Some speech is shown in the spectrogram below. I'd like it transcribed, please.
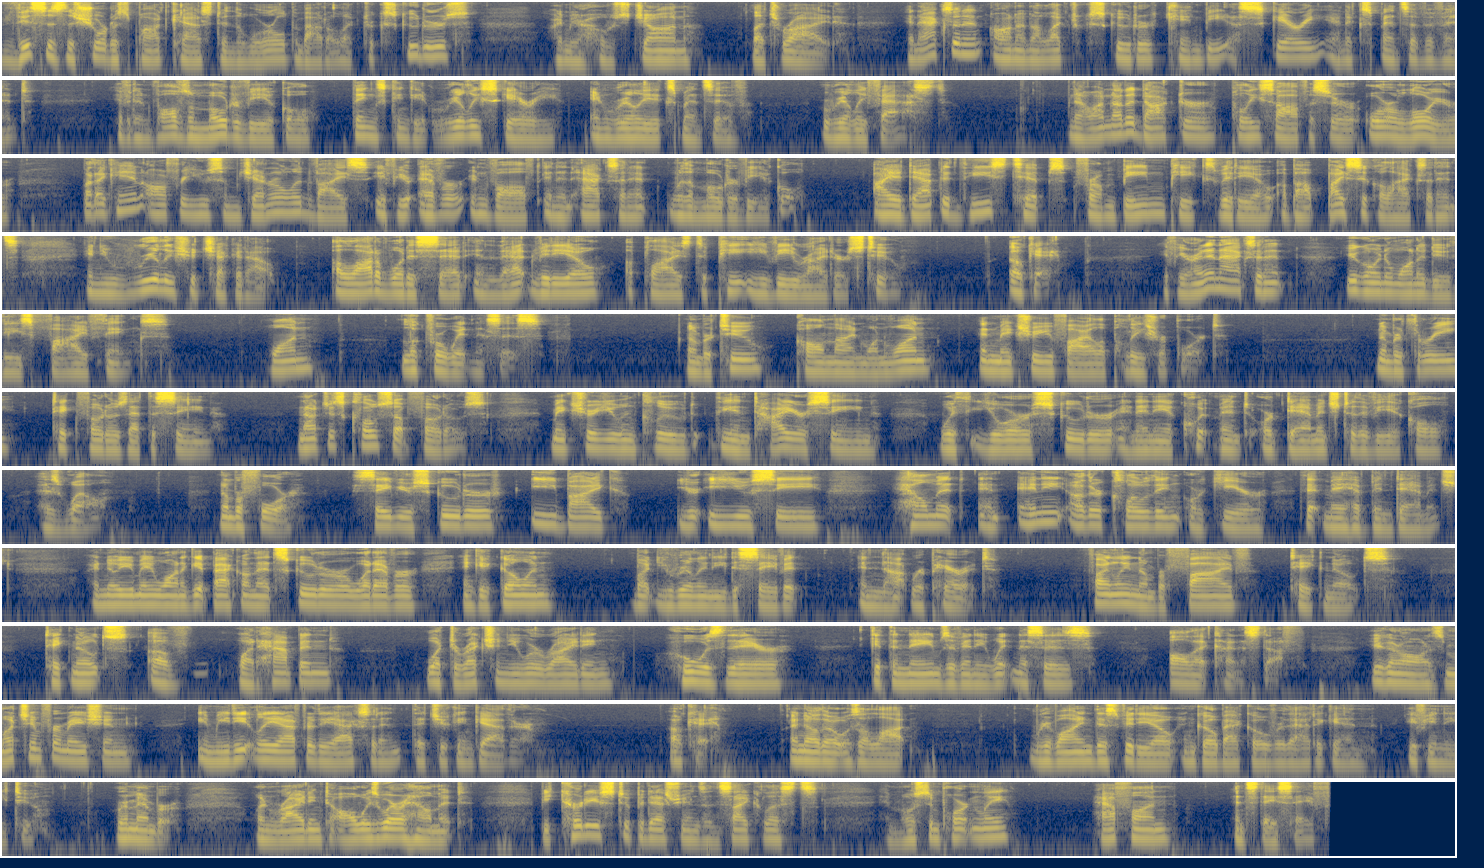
This is the shortest podcast in the world about electric scooters. I'm your host, John. Let's ride. An accident on an electric scooter can be a scary and expensive event. If it involves a motor vehicle, things can get really scary and really expensive really fast. Now, I'm not a doctor, police officer, or a lawyer, but I can offer you some general advice if you're ever involved in an accident with a motor vehicle. I adapted these tips from Beam Peak's video about bicycle accidents, and you really should check it out. A lot of what is said in that video applies to PEV riders too. Okay, if you're in an accident, you're going to want to do these five things. One, look for witnesses. Number two, call 911 and make sure you file a police report. Number three, take photos at the scene. Not just close up photos. Make sure you include the entire scene with your scooter and any equipment or damage to the vehicle as well. Number four, save your scooter, e bike, your EUC, helmet, and any other clothing or gear that may have been damaged. I know you may want to get back on that scooter or whatever and get going, but you really need to save it and not repair it. Finally, number five, take notes. Take notes of what happened, what direction you were riding, who was there, get the names of any witnesses, all that kind of stuff. You're going to want as much information immediately after the accident that you can gather. Okay, I know that was a lot. Rewind this video and go back over that again if you need to. Remember, when riding, to always wear a helmet, be courteous to pedestrians and cyclists, and most importantly, have fun and stay safe.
